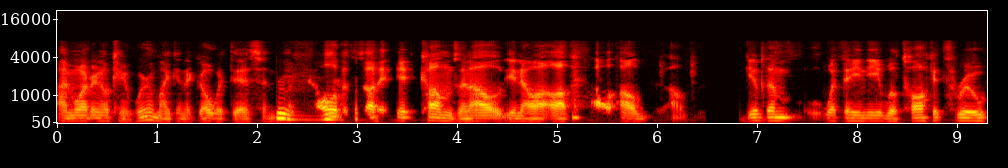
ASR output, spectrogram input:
I'm wondering, okay, where am I going to go with this? And mm-hmm. all of a sudden, it comes, and I'll, you know, I'll, I'll, I'll, I'll give them what they need. We'll talk it through,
